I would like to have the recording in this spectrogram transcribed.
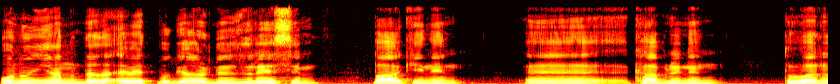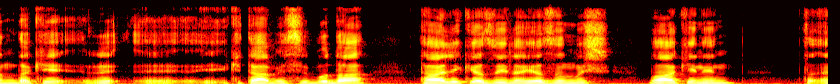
Onun yanında da evet bu gördüğünüz resim Baki'nin e, kabrinin duvarındaki e, kitabesi. Bu da talik yazıyla yazılmış Baki'nin e,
